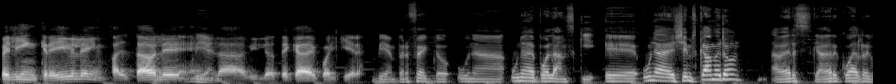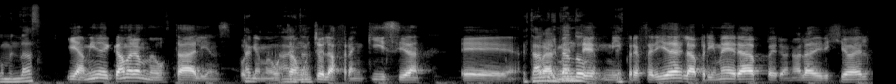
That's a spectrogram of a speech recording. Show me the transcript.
peli increíble, infaltable Bien. en la biblioteca de cualquiera. Bien, perfecto. Una, una de Polanski. Eh, una de James Cameron. A ver, a ver cuál recomendás. Y a mí de Cameron me gusta Aliens, porque Ah, me gusta mucho la franquicia. Eh, realmente gritando- mi preferida es la primera, pero no la dirigió él.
